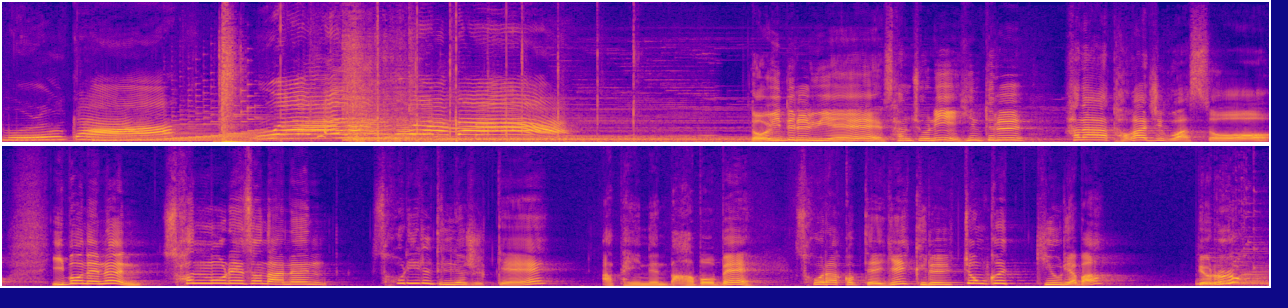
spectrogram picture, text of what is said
뭘까? 우와 궁금하다 너희들을 위해 삼촌이 힌트를 하나 더 가지고 왔어. 이번에는 선물에서 나는 소리를 들려줄게. 앞에 있는 마법의 소라 껍데기에 귀를 쫑긋 기울여봐. 뾰로록.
